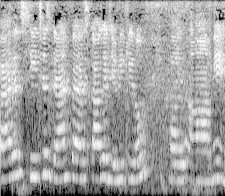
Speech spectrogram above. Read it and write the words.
பேரண்ட்ஸ் டீச்சர்ஸ் கிராண்ட் பேரண்ட்ஸ்க்காக ஜெபிக்கிறோம் ஆமேன்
